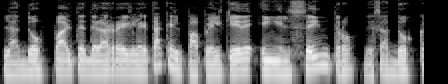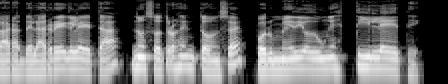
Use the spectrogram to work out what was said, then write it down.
las dos partes de la regleta, que el papel quede en el centro de esas dos caras de la regleta. Nosotros entonces, por medio de un estilete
